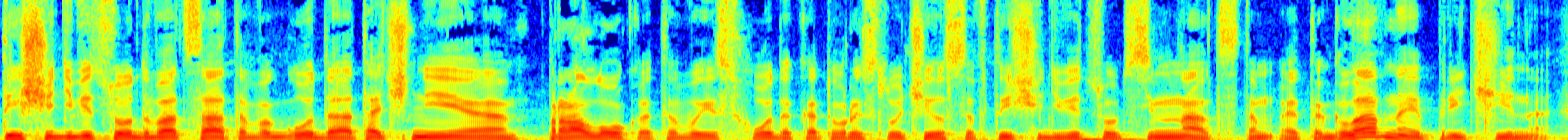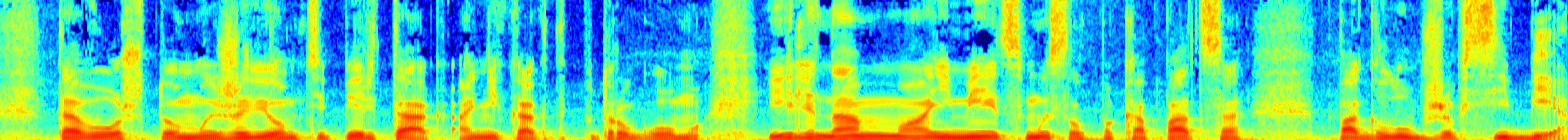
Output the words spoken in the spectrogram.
1920 года, а точнее пролог этого исхода, который случился в 1917, это главная причина того, что мы живем теперь так, а не как-то по-другому? Или нам а, имеет смысл покопаться поглубже в себе?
